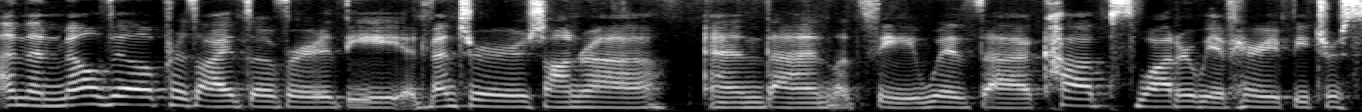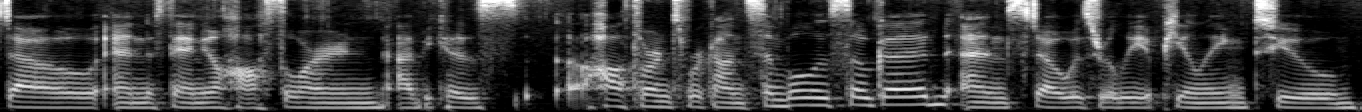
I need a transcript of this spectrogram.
And then Melville presides over the adventure genre. And then let's see, with uh, Cups, Water, we have Harriet Beecher Stowe and Nathaniel Hawthorne uh, because Hawthorne's work on symbol is so good, and Stowe was really appealing to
